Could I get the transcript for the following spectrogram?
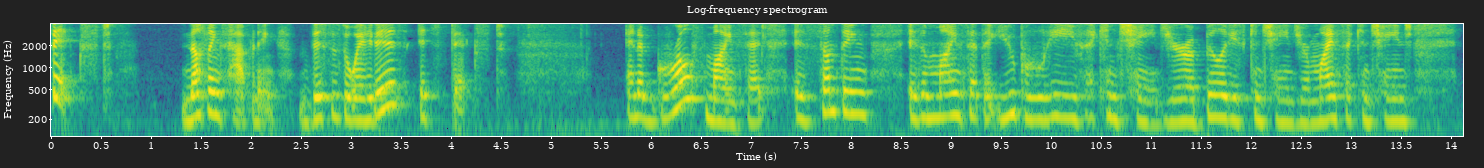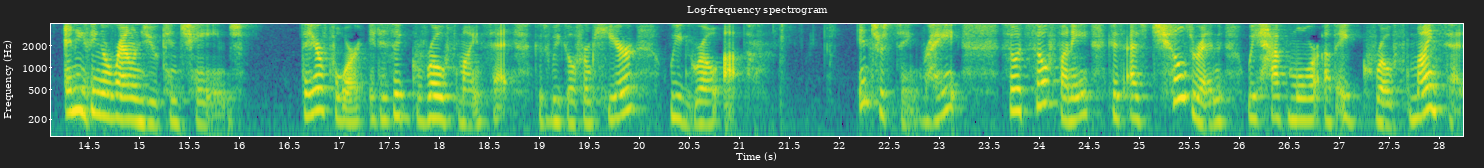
fixed. Nothing's happening. This is the way it is, it's fixed. And a growth mindset is something, is a mindset that you believe that can change. Your abilities can change, your mindset can change, anything around you can change. Therefore, it is a growth mindset because we go from here, we grow up. Interesting, right? So it's so funny because as children, we have more of a growth mindset.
